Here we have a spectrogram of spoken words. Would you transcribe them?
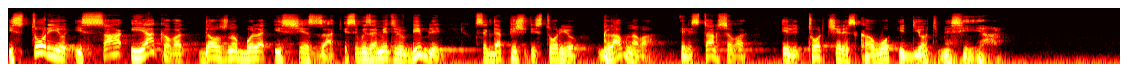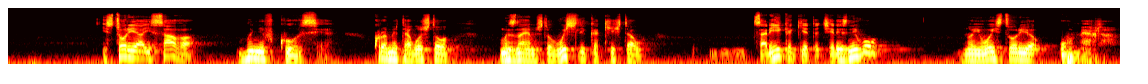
Историю Иса Иакова должно было исчезать. Если вы заметили в Библии, всегда пишет историю главного или старшего, или тот, через кого идет Мессия. История Исава мы не в курсе. Кроме того, что мы знаем, что вышли каких-то цари какие-то через него, но его история умерла.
